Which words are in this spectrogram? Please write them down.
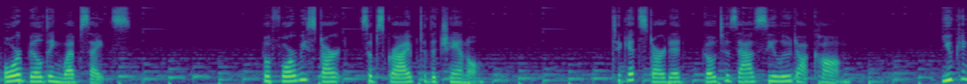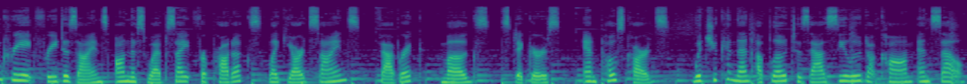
or building websites. Before we start, subscribe to the channel. To get started, go to zazzle.com. You can create free designs on this website for products like yard signs, fabric, mugs, stickers, and postcards, which you can then upload to zazzle.com and sell.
